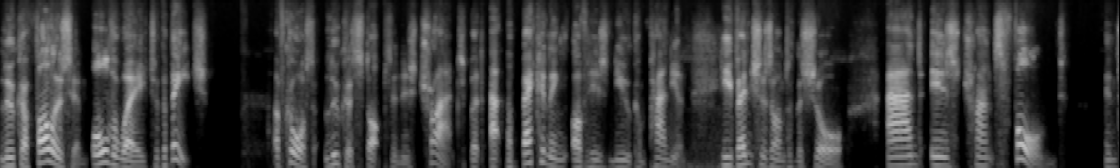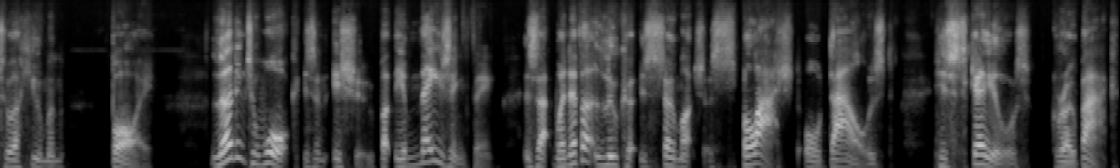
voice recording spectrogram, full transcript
Luca follows him all the way to the beach of course, Luca stops in his tracks, but at the beckoning of his new companion, he ventures onto the shore and is transformed into a human boy. Learning to walk is an issue, but the amazing thing is that whenever Luca is so much as splashed or doused, his scales grow back.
